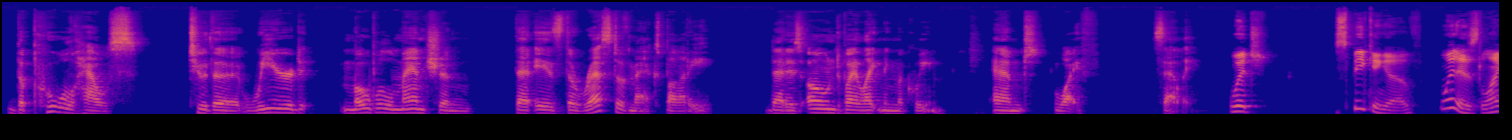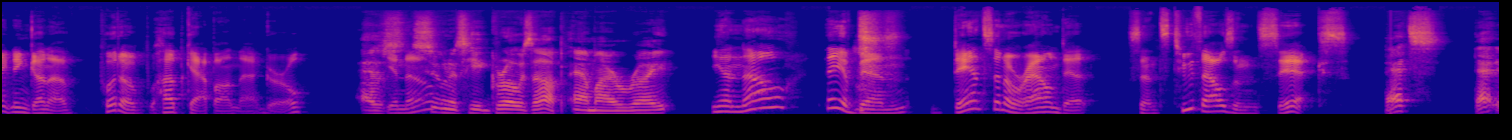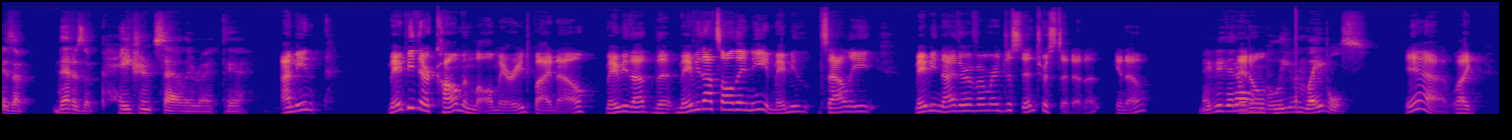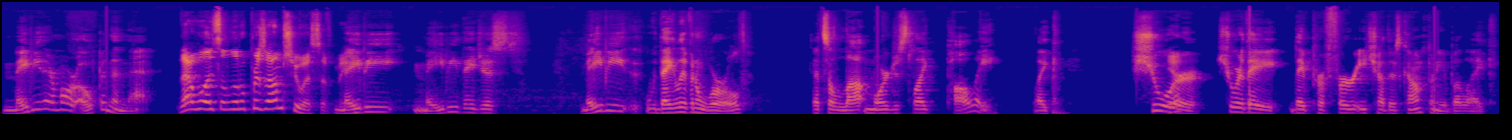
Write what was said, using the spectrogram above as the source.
the pool house to the weird mobile mansion that is the rest of Mack's body that is owned by Lightning McQueen and wife, Sally. Which, speaking of, when is Lightning gonna put a hubcap on that girl? As You know? soon as he grows up, am I right? You know, they have been dancing around it since 2006. That's that is a that is a patient Sally right there. I mean, maybe they're common law married by now. Maybe that, that maybe that's all they need. Maybe Sally, maybe neither of them are just interested in it. You know? Maybe they don't, don't- believe in labels. Yeah, like Maybe they're more open than that. that was a little presumptuous of me. Maybe maybe they just maybe they live in a world that's a lot more just like poly. Like sure, sure they they prefer each other's company, but like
